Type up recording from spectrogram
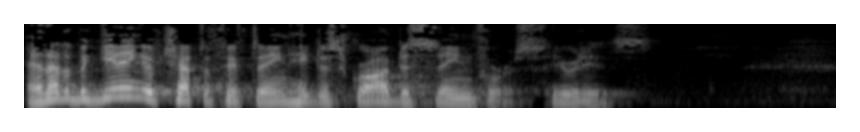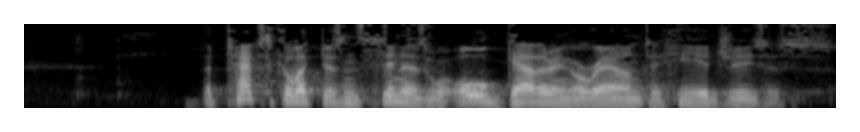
And at the beginning of chapter 15, he described a scene for us. Here it is. The tax collectors and sinners were all gathering around to hear Jesus.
